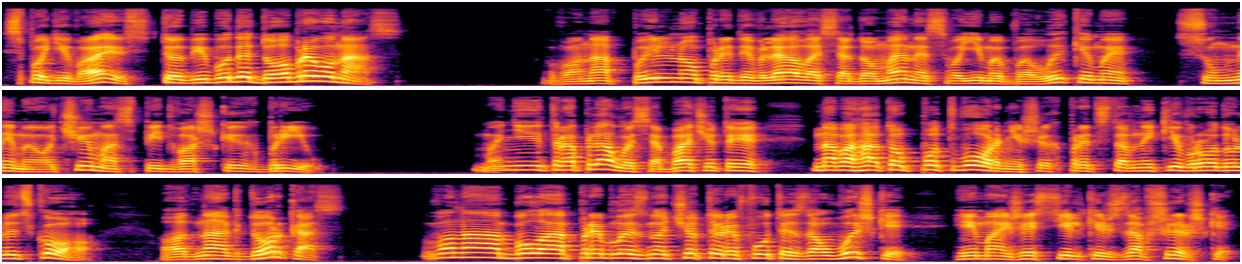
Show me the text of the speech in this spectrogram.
Сподіваюсь, тобі буде добре у нас. Вона пильно придивлялася до мене своїми великими сумними очима з під важких брів. Мені траплялося бачити набагато потворніших представників роду людського. Однак Доркас, вона була приблизно 4 фути заввишки і майже стільки ж завширшки,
